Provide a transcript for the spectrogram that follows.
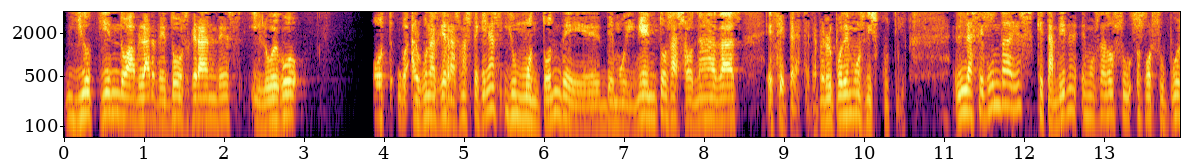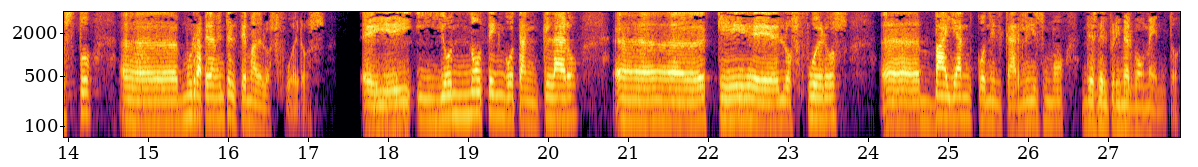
yo tiendo a hablar de dos grandes y luego algunas guerras más pequeñas y un montón de, movimientos, asonadas, etcétera, etcétera. Pero lo podemos discutir. La segunda es que también hemos dado, por supuesto, eh, muy rápidamente el tema de los fueros. Eh, y, yo no tengo tan claro que los fueros vayan con el carlismo desde el primer momento.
